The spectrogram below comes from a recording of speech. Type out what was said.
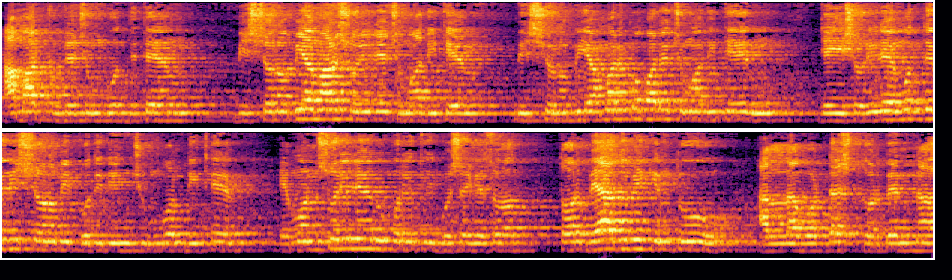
আমার ঠোঁটে চুম্বন দিতেন। বিশ্বনবী আমার শরীরে চুমা দিতেন। বিশ্বনবী আমার কপালে চুমা দিতেন। যেই শরীরের মধ্যে বিশ্বনবী প্রতিদিন চুম্বন দিতেন, এমন শরীরের উপরে তুই বসে গেছ, তোর বেয়া দিবি কিন্তু আল্লাহ বরদাস্ত করবেন না।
